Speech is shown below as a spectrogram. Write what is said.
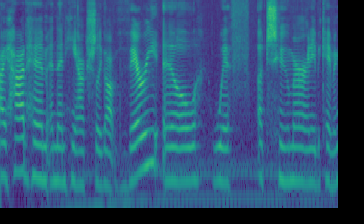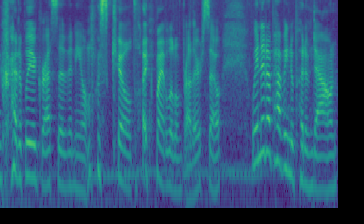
I had him and then he actually got very ill with a tumor and he became incredibly aggressive and he almost killed like my little brother. So we ended up having to put him down,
